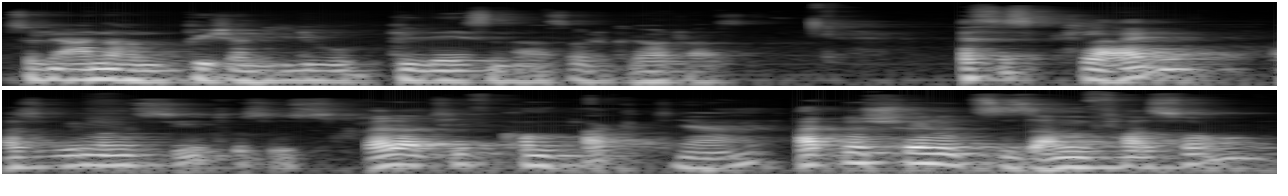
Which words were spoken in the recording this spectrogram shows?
zu den anderen Büchern, die du gelesen hast oder gehört hast? Es ist klein, also wie man sieht, es ist relativ kompakt, Ja, hat eine schöne Zusammenfassung,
